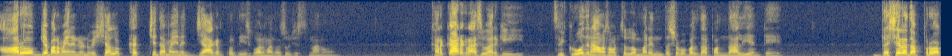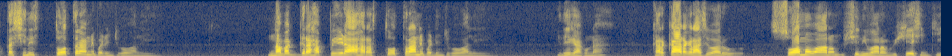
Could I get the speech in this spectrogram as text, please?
ఆరోగ్యపరమైనటువంటి విషయాల్లో ఖచ్చితమైన జాగ్రత్తలు తీసుకోవాలని మాత్రం సూచిస్తున్నాను. కర్కాటక రాశి వారికి శ్రీ క్రోధినామ సంవత్సరంలో మరింత శుభ ఫలితాలు పొందాలి అంటే దశరథ ప్రోక్త శని స్తోత్రాన్ని పఠించుకోవాలి. నవగ్రహ పీడాహార స్తోత్రాన్ని పఠించుకోవాలి. ఇదే కాకుండా కర్కాటక రాశి వారు సోమవారం శనివారం విశేషించి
